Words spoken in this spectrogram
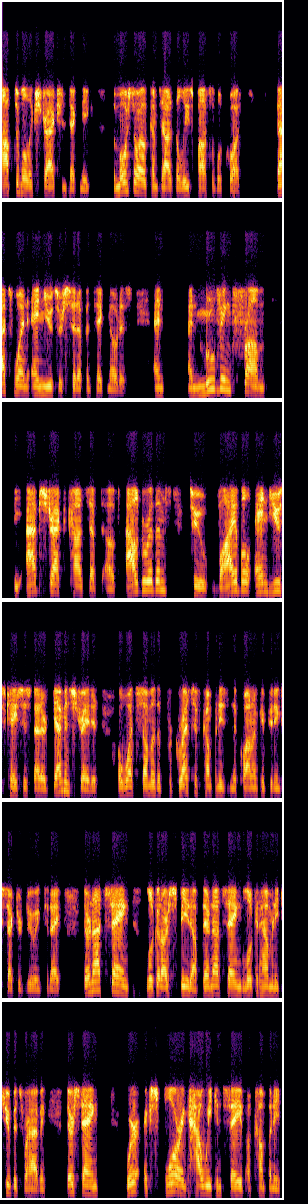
optimal extraction technique. The most oil comes out at the least possible cost. That's when end users sit up and take notice. And, and moving from the abstract concept of algorithms to viable end use cases that are demonstrated are what some of the progressive companies in the quantum computing sector are doing today. They're not saying, look at our speed up. They're not saying, look at how many qubits we're having. They're saying, we're exploring how we can save a company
